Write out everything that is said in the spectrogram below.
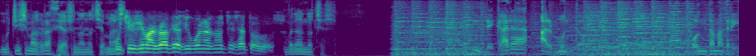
Muchísimas gracias, una noche más. Muchísimas gracias y buenas noches a todos. Buenas noches. De cara al mundo. Onda Madrid.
